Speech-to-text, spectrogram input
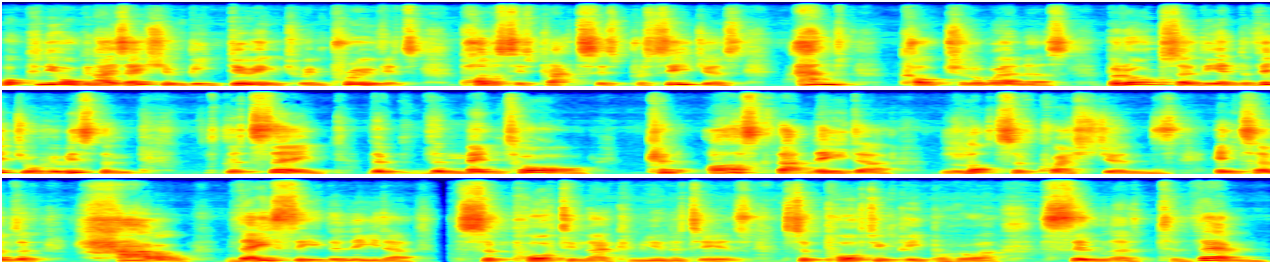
what can the organisation be doing to improve its policies, practices, procedures, and cultural awareness, but also the individual who is the, let's say, the, the mentor can ask that leader lots of questions in terms of how they see the leader supporting their communities, supporting people who are similar to them.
